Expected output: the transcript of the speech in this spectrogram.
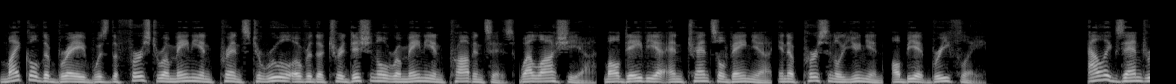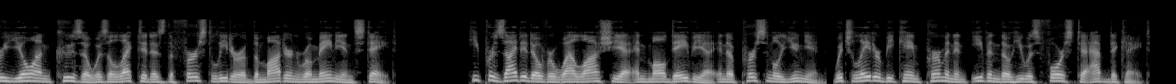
Michael the Brave was the first Romanian prince to rule over the traditional Romanian provinces Wallachia, Moldavia and Transylvania in a personal union, albeit briefly. Alexandru Ioan Cuza was elected as the first leader of the modern Romanian state. He presided over Wallachia and Moldavia in a personal union, which later became permanent even though he was forced to abdicate.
